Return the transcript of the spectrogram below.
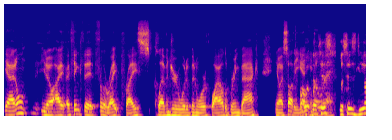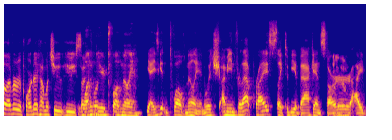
Yeah, I don't, you know, I, I think that for the right price, Clevinger would have been worthwhile to bring back. You know, I saw the well, was his was his deal ever reported? How much he he signed one for? year, twelve million. Yeah, he's getting twelve million, which I mean, for that price, like to be a back end starter, I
